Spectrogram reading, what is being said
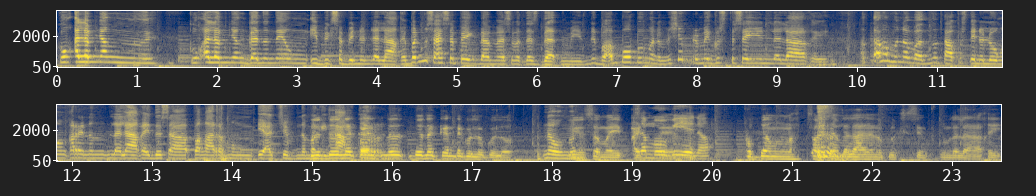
kung alam niyang, kung alam niyang ganun na yung ibig sabihin ng lalaki, ba't mo sasabihin, Damas, what does that mean? Di ba? Ang bobo mo naman. Siyempre, may gusto sa yung lalaki. Ang tanga mo naman, no? Tapos tinulungan ka rin ng lalaki do sa pangarap mong i-achieve na Doon, maging doon, actor. nagkan, doon, doon nagkanta gulo-gulo. No, no. Yung sa may part Sa na movie eh, no? Sobrang, sobrang lala ng pagsisimp ng lalaki.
